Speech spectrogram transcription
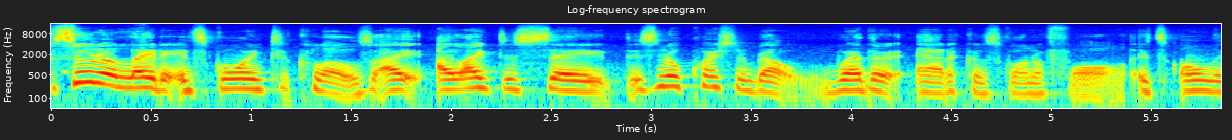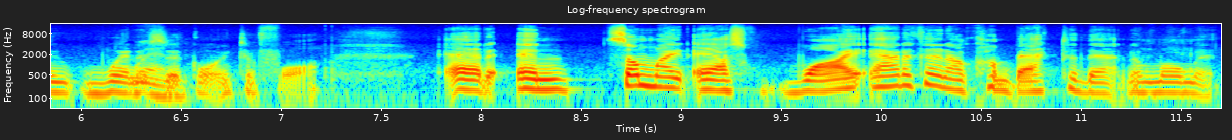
sooner or later it's going to close. I, I like to say there's no question about whether Attica is going to fall. It's only when is it going to fall. And, and some might ask why Attica, and I'll come back to that in a moment.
